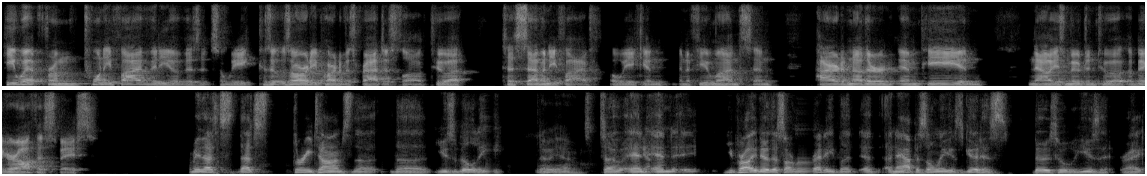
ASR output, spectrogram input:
he went from 25 video visits a week because it was already part of his practice flow to a to 75 a week in in a few months and hired another NP and now he's moved into a, a bigger office space. I mean that's that's three times the the usability. Oh yeah. So and yeah. and uh, you probably know this already, but uh, an app is only as good as those who will use it, right?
